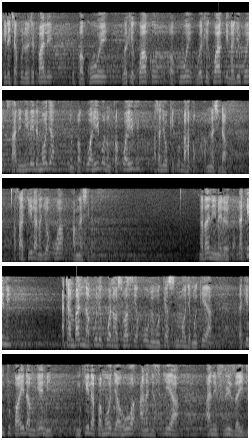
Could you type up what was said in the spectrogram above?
kile chakula lote pale upakue weke kwako upakue weke kwake na jukwe sahani ni ile ile moja nampakua hivyo nampakua hivi. Sasa njoo kikumba hapa hamna shida hapa sasa kila anajua kuwa hamna shida. Nadhani imeeleweka. Lakini hata mbali na kule kuwa na wasiwasi ya kuwa umemwekea sumu moja mwekea lakini tu kawaida mgeni mkila pamoja huwa anajisikia ani free zaidi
